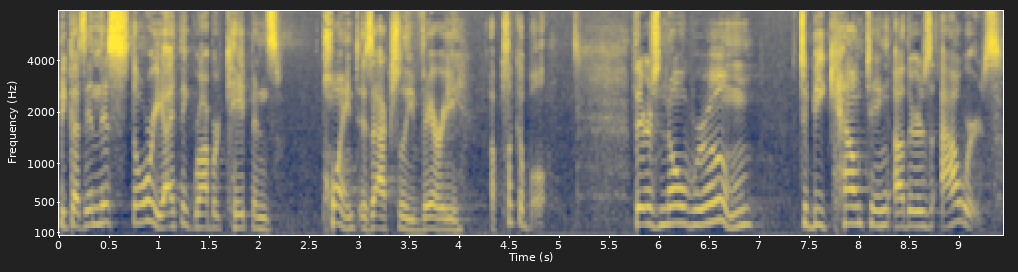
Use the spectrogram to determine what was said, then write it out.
Because in this story, I think Robert Capon's point is actually very applicable. There's no room to be counting others' hours.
